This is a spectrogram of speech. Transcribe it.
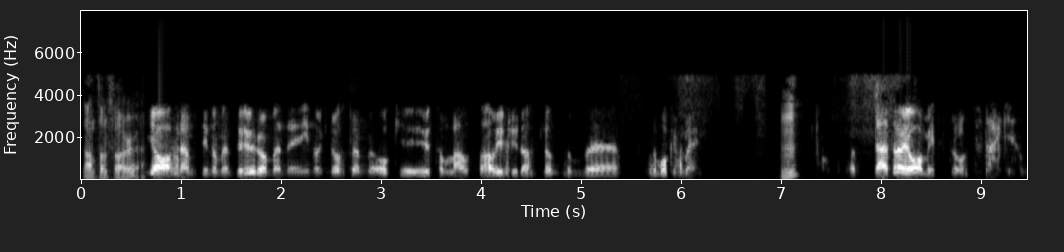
antal förare. Ja, främst inom enduro, men eh, inom crossen och utomlands så har vi Frida Asplund som, eh, som åker för mig. Mm. Så där drar jag mitt strå till stacken.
